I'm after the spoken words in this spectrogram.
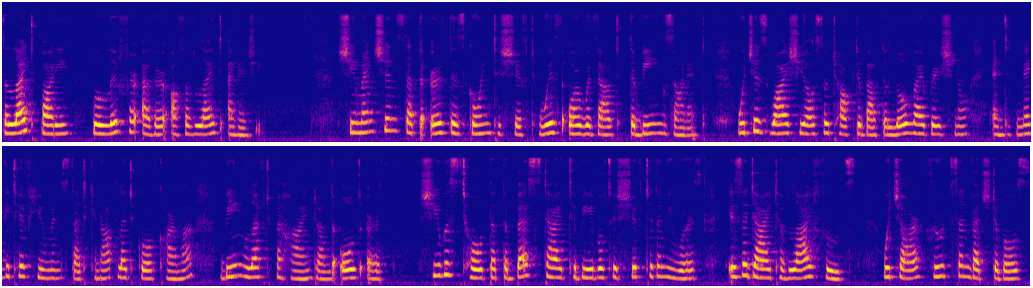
The light body will live forever off of light energy. She mentions that the earth is going to shift with or without the beings on it, which is why she also talked about the low vibrational and negative humans that cannot let go of karma being left behind on the old earth. She was told that the best diet to be able to shift to the new earth is a diet of live foods, which are fruits and vegetables,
